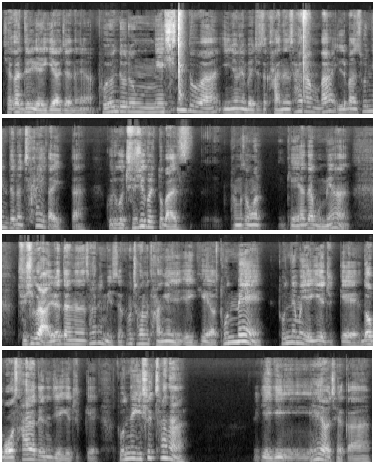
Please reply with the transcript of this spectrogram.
제가 늘 얘기하잖아요. 보현도룡의 신도와 인연을 맺어서 가는 사람과 일반 손님들은 차이가 있다. 그리고 주식을 또 말, 방송을 이렇게 하다 보면 주식을 알려달라는 사람이 있어요. 그럼 저는 당연히 얘기해요. 돈 내! 돈 내면 얘기해 줄게. 너 뭐 사야 되는지 얘기해 줄게. 돈 내기 싫잖아. 이렇게 얘기해요, 제가.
